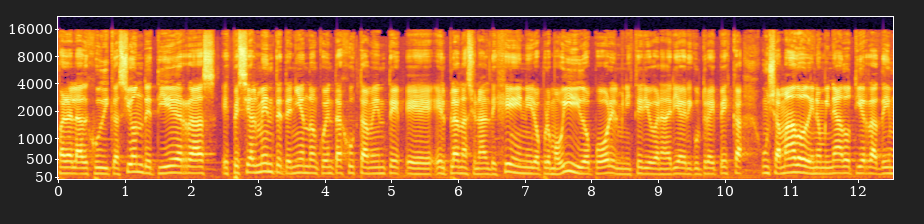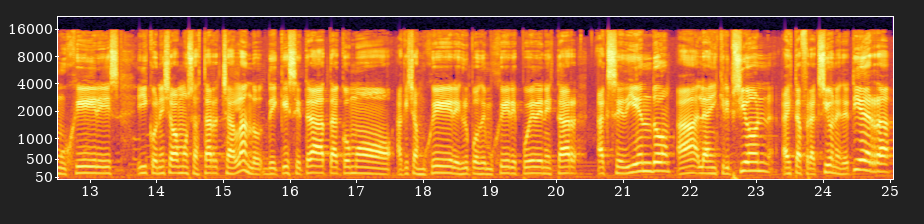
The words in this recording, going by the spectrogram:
para la adjudicación de tierras, especialmente teniendo en cuenta justamente eh, el Plan Nacional de Género promovido por el Ministerio de Ganadería, Agricultura y Pesca, un llamado denominado Tierra de Mujeres y con ella vamos a estar charlando de qué se trata, cómo aquellas mujeres, grupos de mujeres pueden estar accediendo a la inscripción a estas fracciones de tierra.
